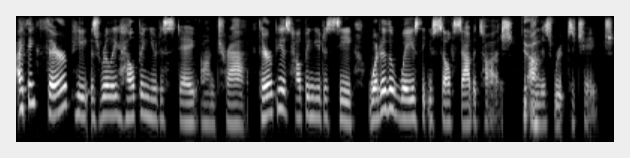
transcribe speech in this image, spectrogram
I think therapy is really helping you to stay on track. Therapy is helping you to see what are the ways that you self sabotage yeah. on this route to change.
